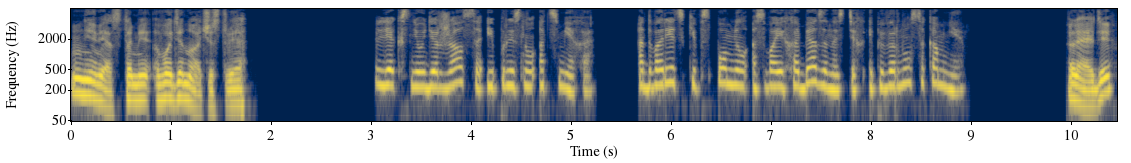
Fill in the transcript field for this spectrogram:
невестами в одиночестве». Лекс не удержался и прыснул от смеха, а Дворецкий вспомнил о своих обязанностях и повернулся ко мне. «Леди,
